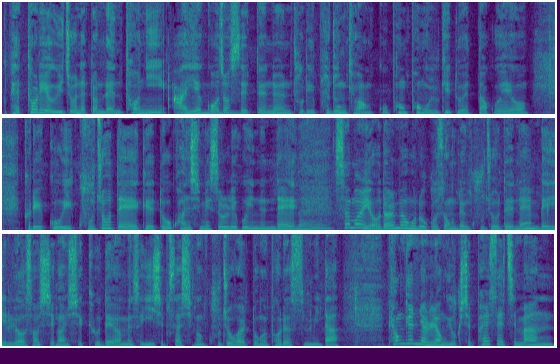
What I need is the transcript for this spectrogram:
그 배터리에 의존했던 랜턴이 아예 음. 꺼졌을 때는 둘이 부둥켜 안고 펑펑 울기도 했다고 해요. 그리고 이 구조대에게도 관심이 쏠리고 있는데 네. 28명으로 구성된 구조대는 매일 6시간씩 교대하면서 24시간 구조 활동을 벌였습니다. 평균 연령 68세지만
